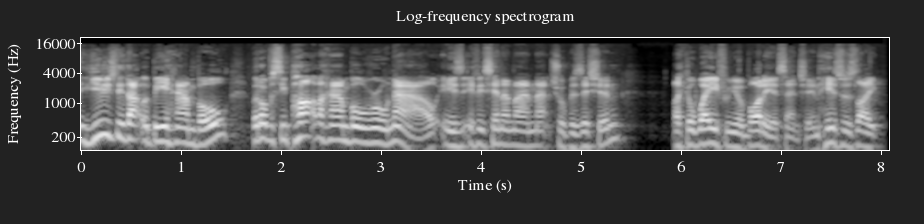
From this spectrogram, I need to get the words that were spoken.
usually that would be handball, but obviously part of the handball rule now is if it's in a natural position, like away from your body essentially. And his was like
